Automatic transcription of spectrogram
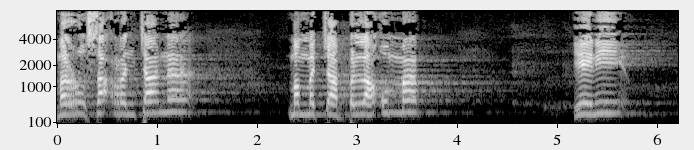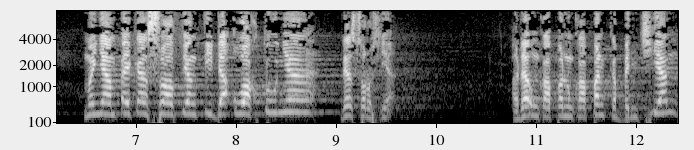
merusak rencana, memecah belah umat, ini menyampaikan sesuatu yang tidak waktunya dan seterusnya. Ada ungkapan-ungkapan kebencian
